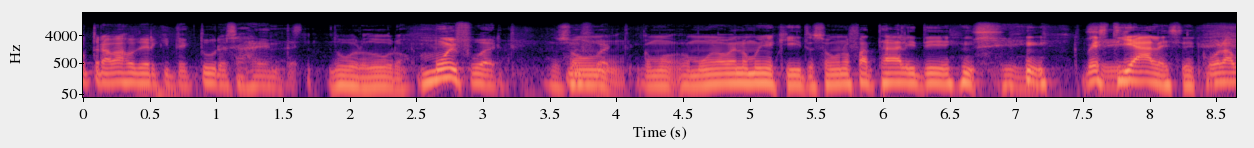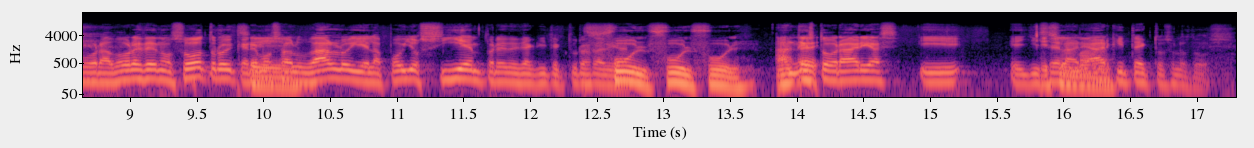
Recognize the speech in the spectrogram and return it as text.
unos trabajos de arquitectura esa gente. Duro, duro. Muy fuerte. Son como, como uno ve en los muñequitos, son unos fatality bestiales. sí. Colaboradores de nosotros y queremos Sí. saludarlos y el apoyo siempre desde Arquitectura Radial. Full, full, full. A Antes, Néstor Arias y eh, Gisela arquitectos los dos.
